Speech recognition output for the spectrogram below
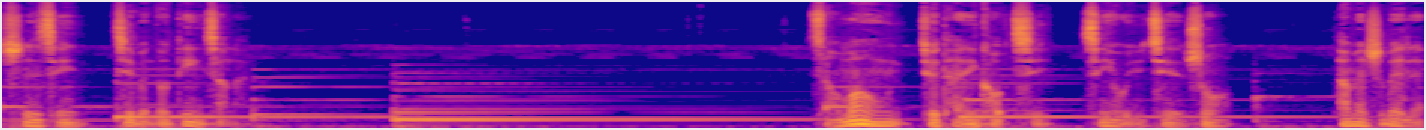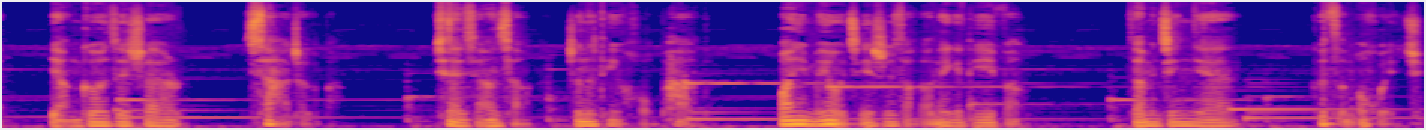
事情基本都定下来了。”小梦却叹一口气，心有余悸地说：“他们是被两杨哥在这儿吓着了吧？现在想想，真的挺后怕的。万一没有及时找到那个地方，咱们今年可怎么回去？”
